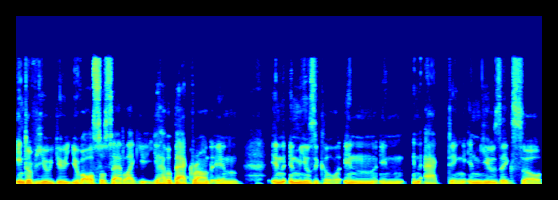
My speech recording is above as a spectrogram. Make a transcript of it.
interview you you've also said like you, you have a background in in in musical in in in acting in music so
